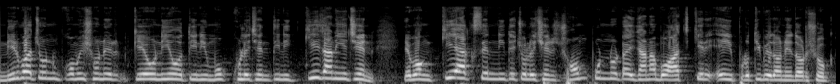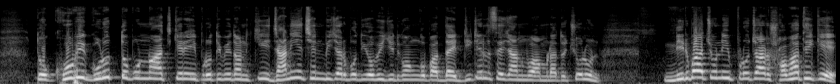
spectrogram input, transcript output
নির্বাচন কমিশনের কেউ নিয়েও তিনি মুখ খুলেছেন, তিনি কি জানিয়েছেন এবং কি অ্যাকশন নিতে চলেছেন সম্পূর্ণটাই জানাব আজকের এই প্রতিবেদনে, দর্শক। তো খুবই গুরুত্বপূর্ণ আজকের এই প্রতিবেদন, কি জানিয়েছেন বিচারপতি অভিজিৎ গঙ্গোপাধ্যায়? ডিটেলসে জানব আমরা, তো চলুন। নির্বাচনী প্রচার সভা থেকে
